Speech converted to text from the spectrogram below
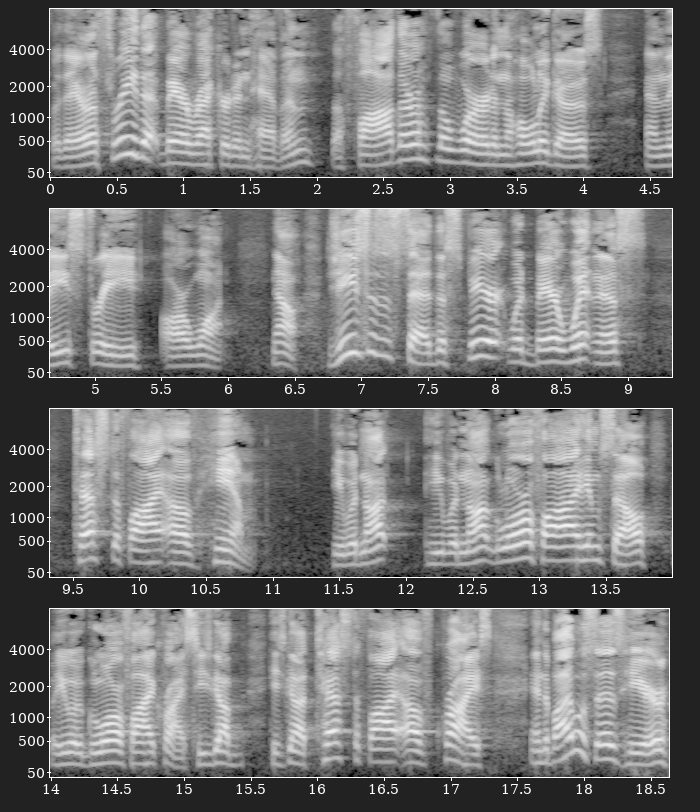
For there are three that bear record in heaven the Father, the Word, and the Holy Ghost and these three are one. Now, Jesus said the Spirit would bear witness, testify of Him. He would not he would not glorify himself, but he would glorify Christ. He's going, to, he's to testify of Christ. And the Bible says here,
